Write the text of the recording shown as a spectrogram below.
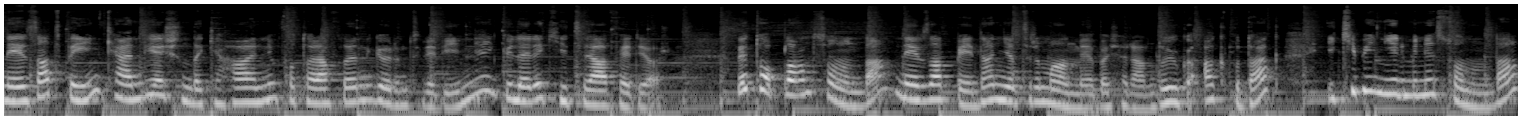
Nevzat Bey'in kendi yaşındaki halinin fotoğraflarını görüntülediğini gülerek itiraf ediyor. Ve toplantı sonunda Nevzat Bey'den yatırım almaya başaran Duygu Akbudak, 2020'nin sonunda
